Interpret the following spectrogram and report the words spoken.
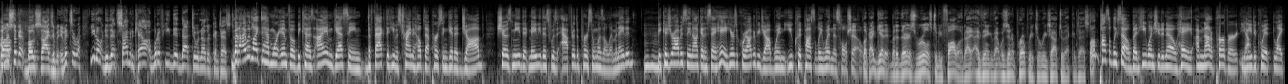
I'm just looking at both sides of it. If it's a you don't do that, Simon Cowell. What if he did that to another contestant? But I would like to have more info because I am guessing the fact that he was trying to help that person get a job shows me that maybe this was after the person was eliminated. Because you're obviously not going to say, hey, here's a choreography job when you could possibly win this whole show. Look, I get it, but there's rules to be followed. I, I think that was inappropriate to reach out to that contestant. Well, possibly so, but he wants you to know, hey, I'm not a pervert. You Yeah. need to quit like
